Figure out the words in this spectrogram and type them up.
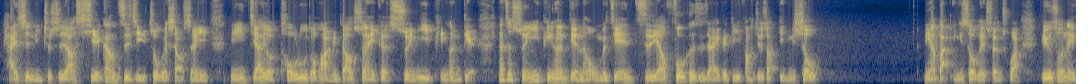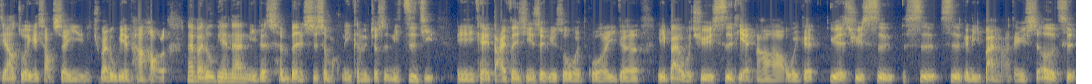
还是你就是要斜杠自己做个小生意，你只要有投入的话，你都要算一个损益平衡点。那这损益平衡点呢，我们今天只要 focus 在一个地方，就是说营收。你要把营收给算出来，比如说你今天要做一个小生意，你去摆路边摊好了。那摆路边摊，你的成本是什么？你可能就是你自己，你可以打一份薪水。比如说我我一个礼拜我去四天啊，我一个月去四四四个礼拜嘛，等于十二次。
